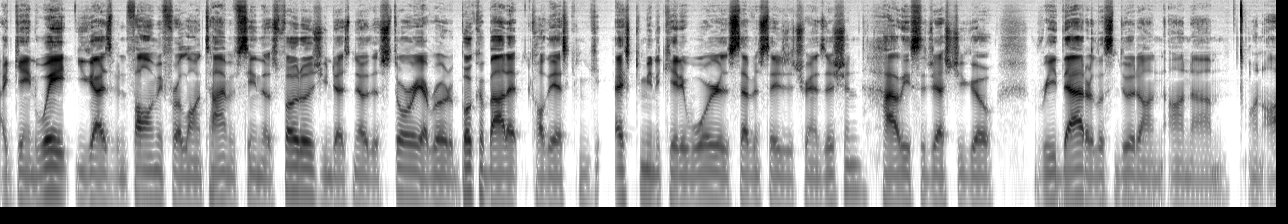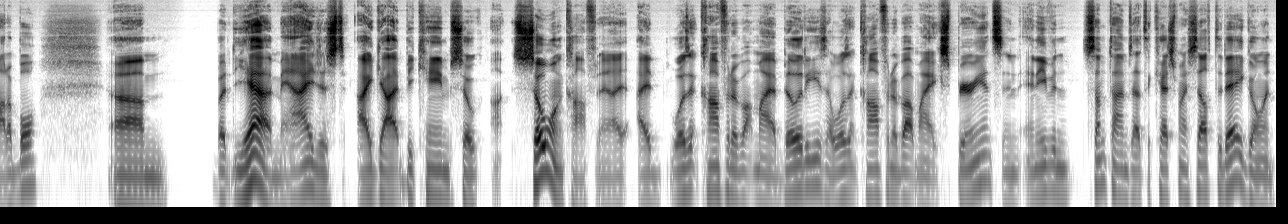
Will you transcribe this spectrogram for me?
I gained weight. You guys have been following me for a long time. I've seen those photos. You guys know this story. I wrote a book about it called The Excommunicated Warrior: The Seven Stages of Transition. Highly suggest you go read that or listen to it on on um, on Audible. Um, but yeah, man, I just I got became so so unconfident. I, I wasn't confident about my abilities. I wasn't confident about my experience, and and even sometimes I have to catch myself today going,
